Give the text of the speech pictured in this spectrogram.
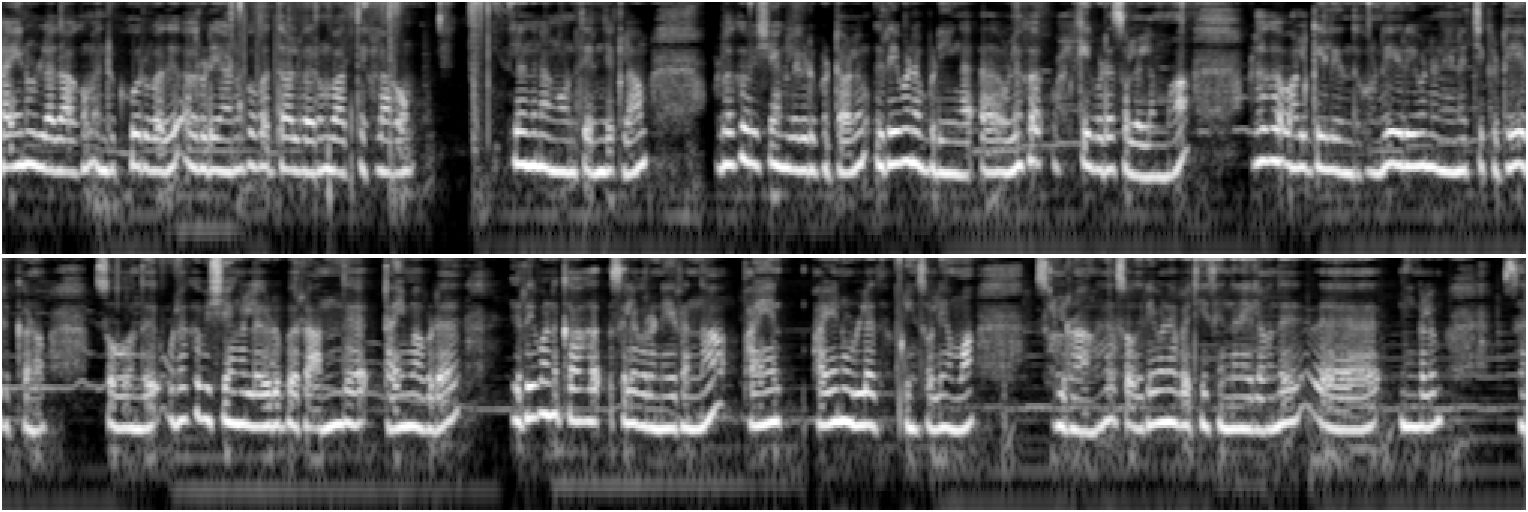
பயனுள்ளதாகும் என்று கூறுவது அவருடைய அனுபவத்தால் வரும் வார்த்தைகளாகும். இதுலேருந்து நாங்கள் ஒன்று தெரிஞ்சுக்கலாம். உலக விஷயங்களில் ஈடுபட்டாலும் இறைவனை பிடிங்க உலக வாழ்க்கையை விட சொல்லலாமா உலக வாழ்க்கையில் இருந்து கொண்டு இறைவனை நினச்சிக்கிட்டே இருக்கணும். ஸோ அந்த உலக விஷயங்களில் ஈடுபடுற அந்த டைமை விட இறைவனுக்காக செலவுற நேரம் தான் பயன் பயனுள்ளது அப்படின்னு சொல்லி அம்மா சொல்கிறாங்க ஸோ இறைவனை பற்றிய சிந்தனையில் வந்து நீங்களும் ச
